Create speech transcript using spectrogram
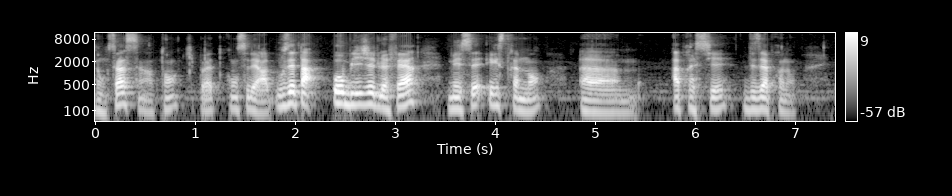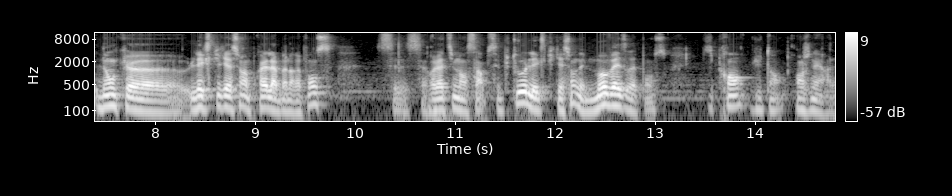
donc ça, c'est un temps qui peut être considérable. Vous n'êtes pas obligé de le faire, mais c'est extrêmement apprécié des apprenants. Donc, euh, l'explication après la bonne réponse, c'est relativement simple. C'est plutôt l'explication des mauvaises réponses qui prend du temps en général.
